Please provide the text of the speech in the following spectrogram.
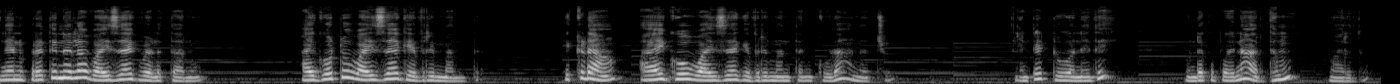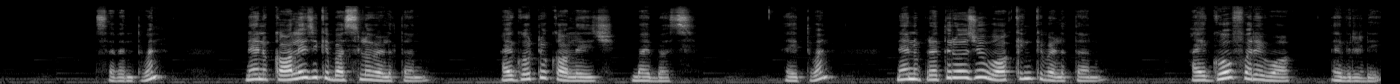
నేను ప్రతి నెల వైజాగ్ వెళతాను. I go to Vizag every month ఇక్కడ I go Vizag every month అని కూడా అనొచ్చు. అంటే టూ అనేది ఉండకపోయినా అర్థం మారదు. సెవెంత్ వన్ నేను కాలేజీకి బస్సులో వెళతాను. I go to college by bus eighth one నేను ప్రతిరోజు వాకింగ్కి వెళతాను. I go for a walk everyday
